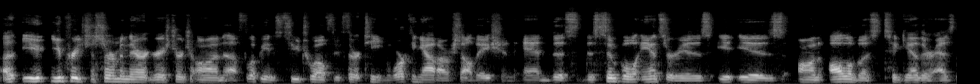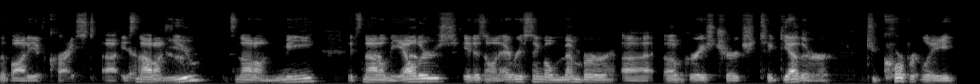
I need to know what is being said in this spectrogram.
uh, you, you preached a sermon there at Grace Church on uh, Philippians 2 12 through 13, working out our salvation. And this the simple answer is it is on all of us together as the body of Christ. Uh, it's yeah. not on you, it's not on me, it's not on the elders, it is on every single member uh, of Grace Church together to corporately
